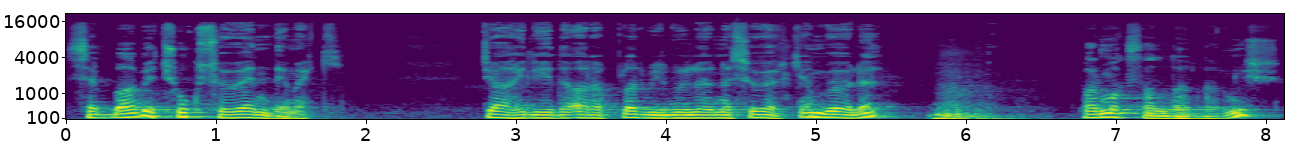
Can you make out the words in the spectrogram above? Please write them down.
Sebbabe çok söven demek. Cahiliyede Araplar birbirlerine söverken böyle parmak sallarlarmış,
